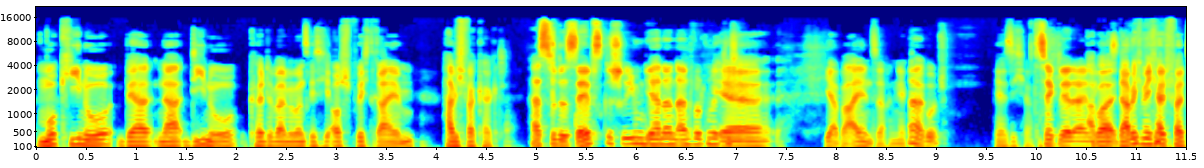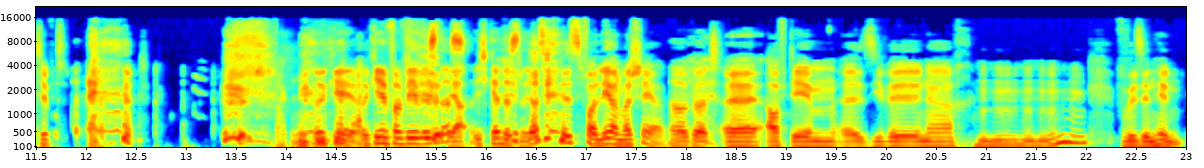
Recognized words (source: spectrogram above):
Mokino Bernardino könnte man, wenn man es richtig ausspricht, reimen. Habe ich verkackt. Hast du das selbst geschrieben, die anderen Antwortmöglichkeiten? Äh, ja, bei allen Sachen, ja klar. Ah, gut. Ja, sicher. Das erklärt einiges. Aber da habe ich mich halt vertippt. Backen. Okay, okay, von wem ist das? Ja. Ich kenne das nicht. Das ist von Leon Mascher. Oh Gott. Äh, auf dem äh, sie will nach wo will sie denn hin?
